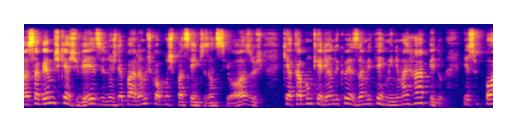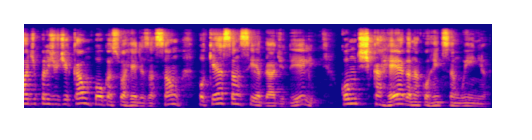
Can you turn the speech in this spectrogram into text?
Nós sabemos que às vezes nos deparamos com alguns pacientes ansiosos que acabam querendo que o exame termine mais rápido. Isso pode prejudicar um pouco a sua realização, porque essa ansiedade dele, como descarrega na corrente sanguínea,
